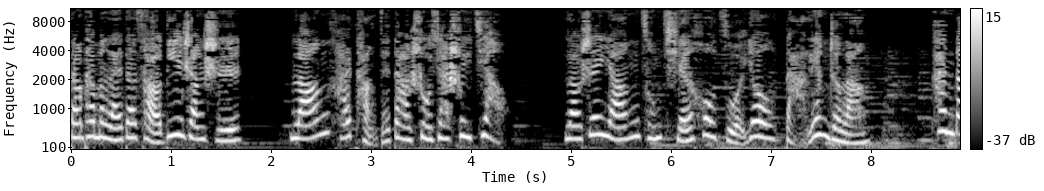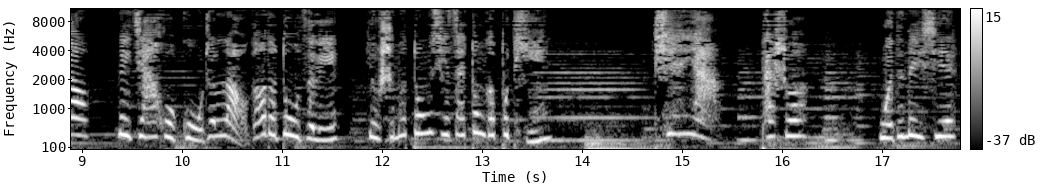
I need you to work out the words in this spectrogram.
当他们来到草地上时，狼还躺在大树下睡觉。老山羊从前后左右打量着狼，看到那家伙鼓着老高的肚子里。有什么东西在动个不停？天呀！他说：“我的那些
